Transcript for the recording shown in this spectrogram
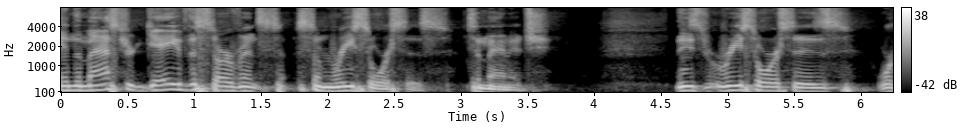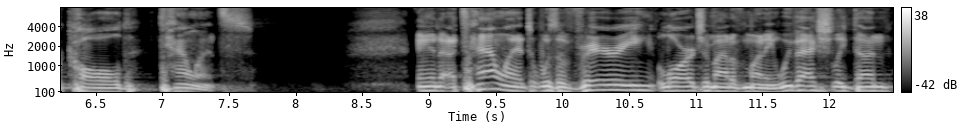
And the master gave the servants some resources to manage. These resources were called talents. And a talent was a very large amount of money. We've actually done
